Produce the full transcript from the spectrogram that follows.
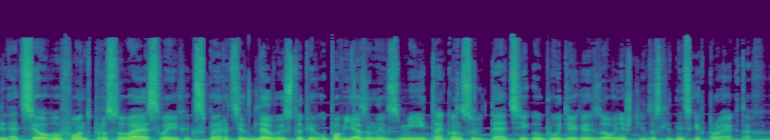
Для цього фонд просуває своїх експертів для виступів у пов'язаних ЗМІ та консультацій у будь-яких зовнішніх дослідницьких проєктах.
